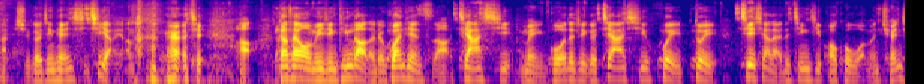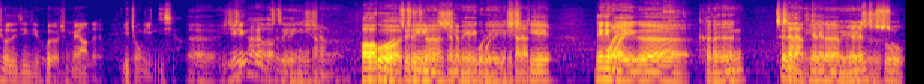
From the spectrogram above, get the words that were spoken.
啊，许哥今天喜气洋洋的，而且好。刚才我们已经听到了这关键词啊，加息，美国的这个加息会对接下来的经济，包括我们全球的经济会有什么样的一种影响？呃，已经看到这个影响了，包括最近一段时间美股的一个下跌，另外一个可能这两天的美元指数，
